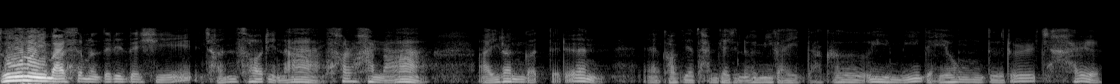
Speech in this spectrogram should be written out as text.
누누이 말씀을 드리듯이 전설이나 설화나 아, 이런 것들은 예, 거기에 담겨진 의미가 있다. 그 의미 내용들을 잘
